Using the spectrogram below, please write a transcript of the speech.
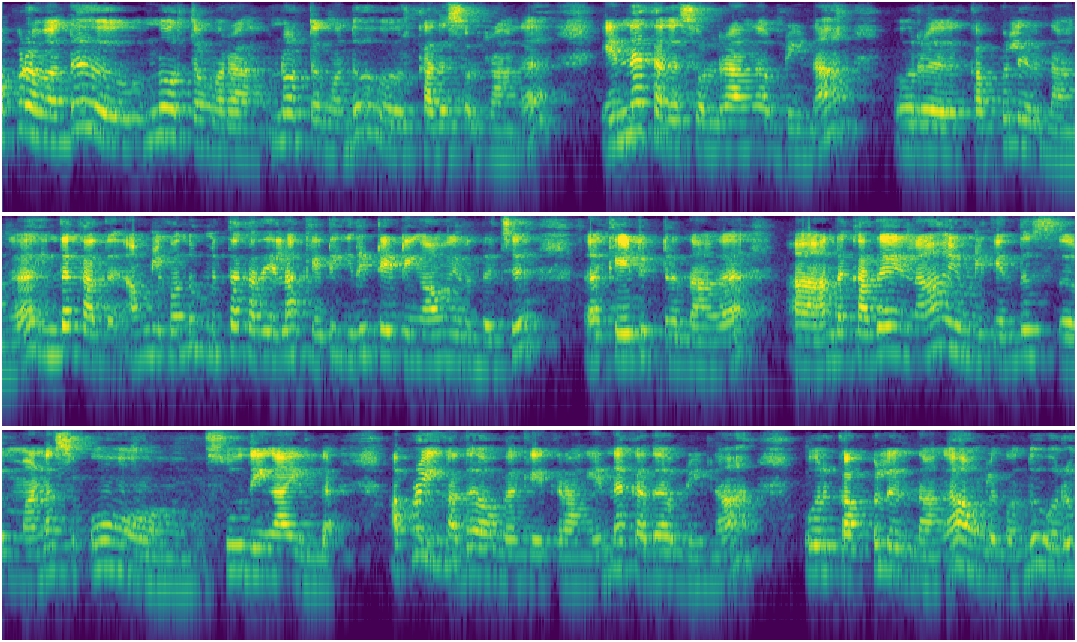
அப்புறம் வந்து இன்னொருத்தவங்க வராங்க இன்னொருத்தவங்க வந்து ஒரு கதை சொல்கிறாங்க என்ன கதை சொல்கிறாங்க அப்படின்னா ஒரு கப்பல் இருந்தாங்க. இந்த கதை அவங்களுக்கு வந்து மித்த கதையெல்லாம் கேட்டு இரிட்டேட்டிங்காகவும் இருந்துச்சு. கேட்டுக்கிட்டு இருந்தாங்க. அந்த கதையெல்லாம் இவங்களுக்கு எந்த மனசுக்கும் சூதிங்காக இல்லை. அப்புறம் கதை அவங்க கேட்குறாங்க என்ன கதை அப்படின்னா ஒரு கப்பல் இருந்தாங்க. அவங்களுக்கு வந்து ஒரு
